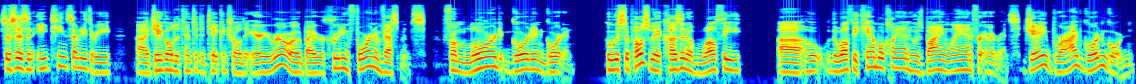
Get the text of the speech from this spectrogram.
So it says in 1873, uh, Jay Gould attempted to take control of the Erie Railroad by recruiting foreign investments from Lord Gordon Gordon, who was supposedly a cousin of wealthy, uh, who, the wealthy Campbell clan who was buying land for immigrants. Jay bribed Gordon Gordon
